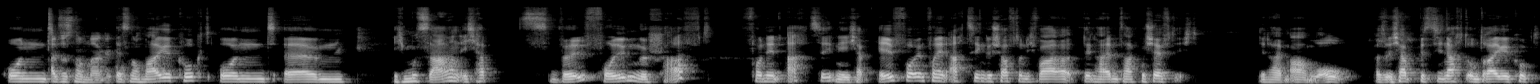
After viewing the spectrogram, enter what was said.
und Also es nochmal geguckt. es nochmal geguckt und ähm, ich muss sagen, ich habe zwölf Folgen geschafft von den 18. Nee, ich habe elf Folgen von den 18 geschafft und ich war den halben Tag beschäftigt. Den halben Abend. Wow. Also ich habe bis die Nacht um drei geguckt.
